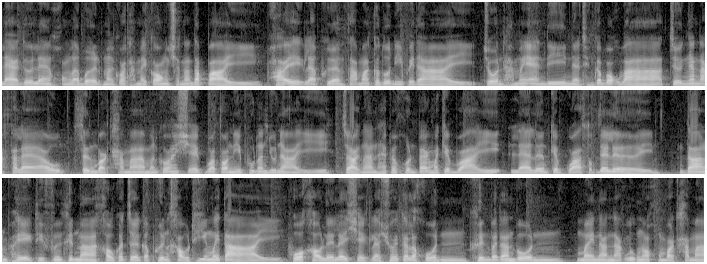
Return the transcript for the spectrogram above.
และด้วยแรงของระเบิดมันก็ทำให้กล้องชนะดับไป พระเอกและเพื่อนสามารถกระโดดหนีไปได้ จนทำให้แอนดี้เนี่ยถึงก็บอกว่าเจองานหนักซะแล้ว ซึ่งบักทามามันก็ให้เช็คว่าตอนนี้พวกนั้นอยู่ไหน จากนั้นให้ไปขนแป้งมาเก็บไว้ และเริ่มเก็บกวาดศพได้เลย ด้านพระเอกที่ฟื้นขึ้นมาเขาก็เจอกับเพื่อนเขาที่ยังไม่ตาย พวกเขาเลยไล่เช็คและช่วยแต่ละคนขึ้นไปด้านบน ไม่นานนักลูกน้องของบักทามา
